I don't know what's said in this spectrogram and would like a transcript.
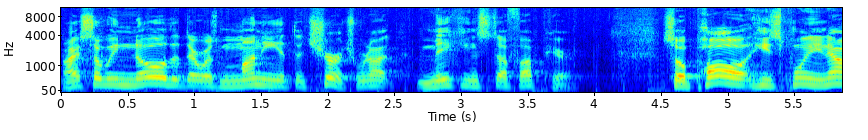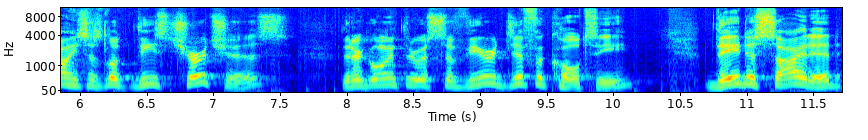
Right? So we know that there was money at the church. We're not making stuff up here. So Paul, he's pointing out, he says, look, these churches that are going through a severe difficulty, they decided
